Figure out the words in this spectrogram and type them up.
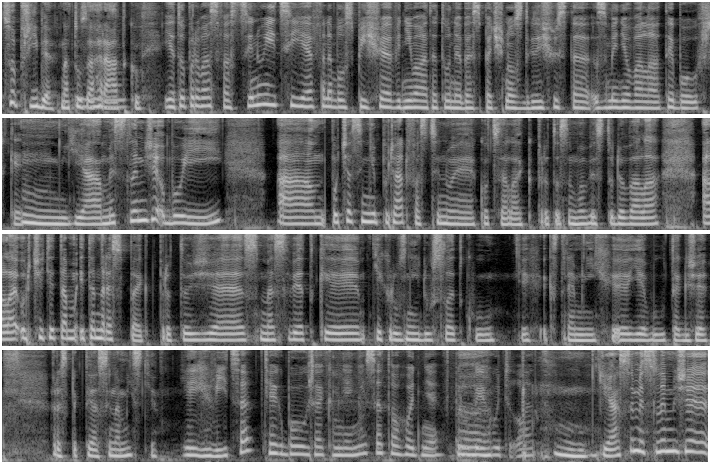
co přijde na tu zahrádku. Je to pro vás fascinující jev, nebo spíše vnímáte tu nebezpečnost, když už jste zmiňovala ty bouřky? Mm, já myslím, že obojí a počasí mě pořád fascinuje jako celek, proto jsem ho vystudovala, ale určitě tam i ten respekt, protože jsme svědky těch různých důsledků těch extrémních eh, jevů, takže respekt je asi na místě. Je jich více, těch bouřek? Mění se to hodně v průběhu uh, let? Já si myslím, že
